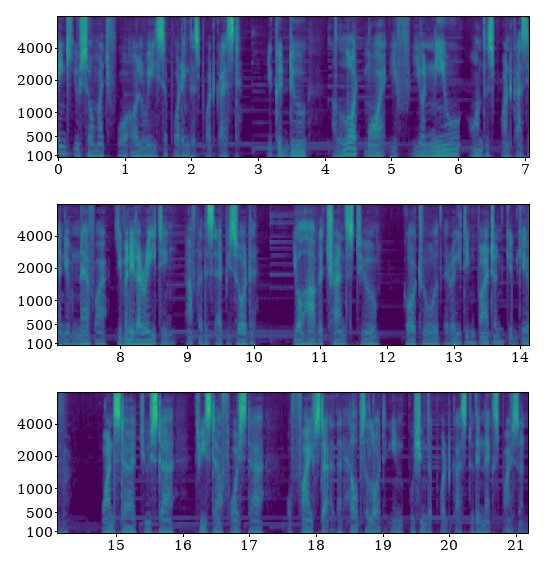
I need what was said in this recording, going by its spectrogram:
Thank you so much for always supporting this podcast. You could do a lot more if you're new on this podcast and you've never given it a rating. After this episode, you'll have the chance to go to the rating button. You could give one star, two star, three star, four star or five star. That helps a lot in pushing the podcast to the next person.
